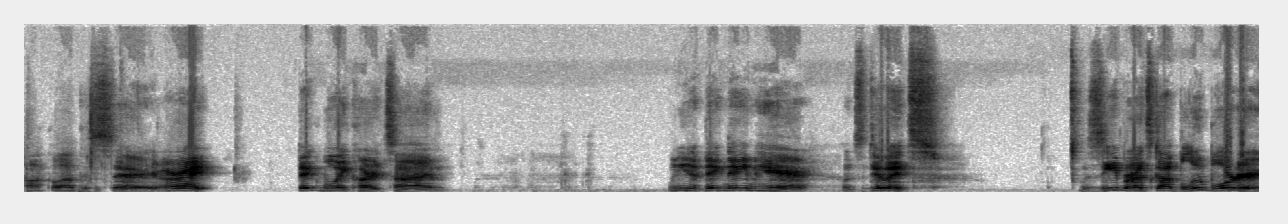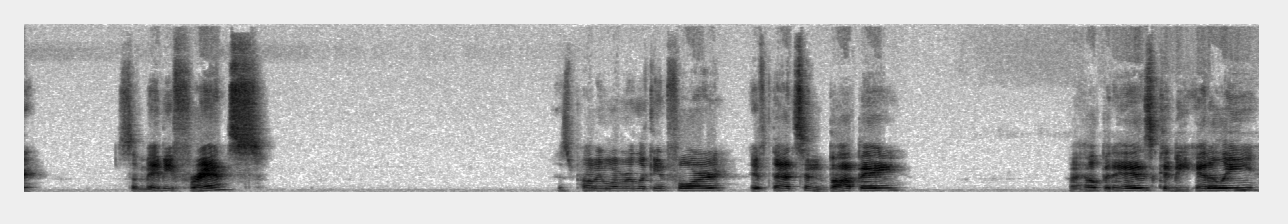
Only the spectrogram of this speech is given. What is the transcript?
Paco Alcacer. All right. Big boy card time. We need a big name here. Let's do it. Zebra, it's got blue border. So maybe France is probably what we're looking for. If that's Mbappe, I hope it is. Could be Italy.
